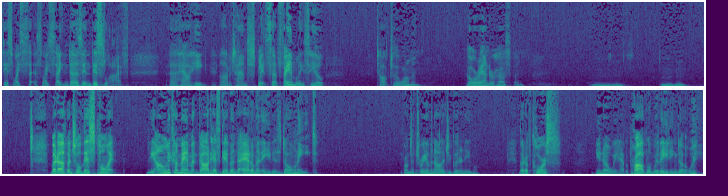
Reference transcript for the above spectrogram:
See, that's why, that's why Satan does in this life. Uh, how he, a lot of times, splits up families. He'll talk to the woman, go around her husband. Mm-hmm. Mm-hmm. But up until this point, the only commandment God has given to Adam and Eve is don't eat from the tree of the knowledge of good and evil. But of course, you know we have a problem with eating, don't we?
